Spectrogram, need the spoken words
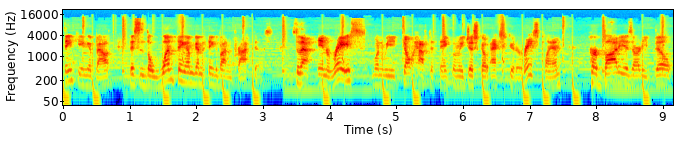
thinking about this is the one thing I'm going to think about in practice. So that in race, when we don't have to think, when we just go execute a race plan, her body is already built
